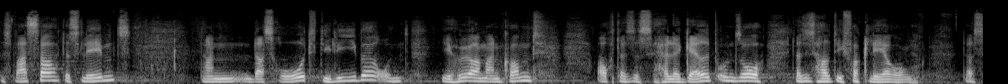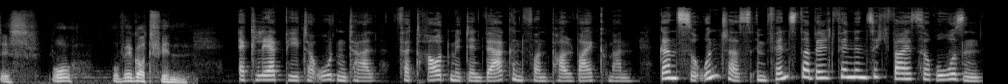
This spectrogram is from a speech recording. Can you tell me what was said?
das Wasser des Lebens, dann das Rot, die Liebe und je höher man kommt, auch das ist helle Gelb und so, das ist halt die Verklärung. Das ist, wo, wo wir Gott finden. Erklärt Peter Odenthal, vertraut mit den Werken von Paul Weigmann. Ganz so unters im Fensterbild finden sich weiße Rosen.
